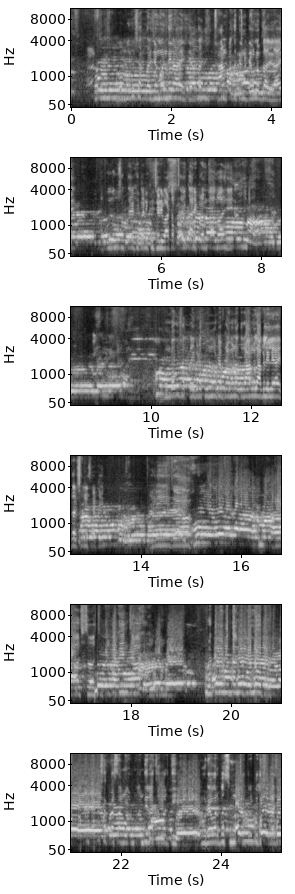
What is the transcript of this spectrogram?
बघू शकता जे मंदिर आहे ते आता खूप छान पद्धतीने डेव्हलप झालेलं आहे. बघू शकता या ठिकाणी खिचडी वाटपचाही कार्यक्रम चालू आहे. बघू शकता इकडे खूप मोठ्या प्रमाणात रांग लागलेली आहे दर्शनासाठी. आणि छत्रपतींच्या प्रतिमेबद्दल मी बोललो होतो. समोर मंदिराच्या वरती घोड्यावर बसून छत्रपती शिवाजी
